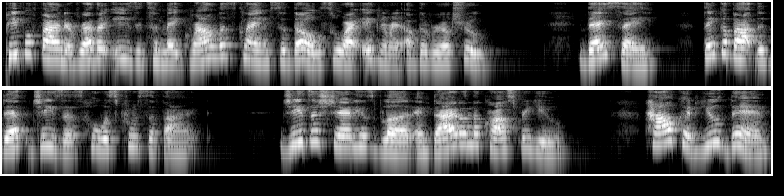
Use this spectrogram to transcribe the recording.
people find it rather easy to make groundless claims to those who are ignorant of the real truth. They say, Think about the death Jesus who was crucified. Jesus shed his blood and died on the cross for you. How could you then,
